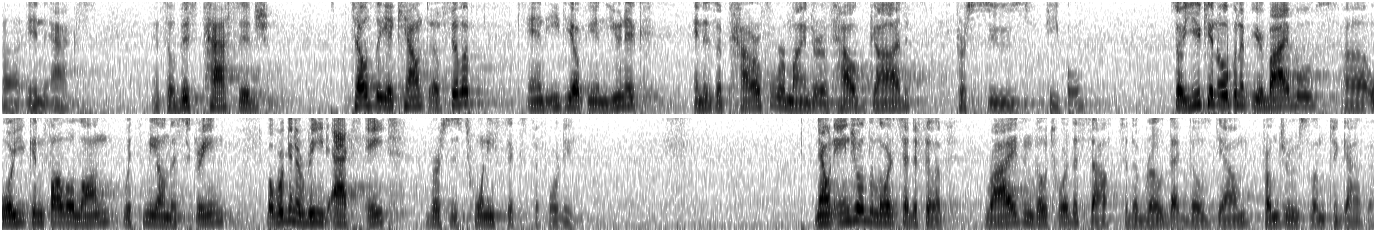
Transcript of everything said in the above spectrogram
uh, in Acts. And so, this passage tells the account of Philip and Ethiopian eunuch and is a powerful reminder of how God pursues people. So you can open up your Bibles uh, or you can follow along with me on the screen. But we're going to read Acts 8, verses 26 to 40. Now, an angel of the Lord said to Philip, Rise and go toward the south to the road that goes down from Jerusalem to Gaza.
